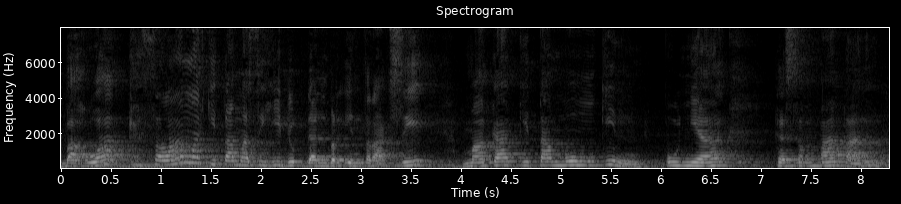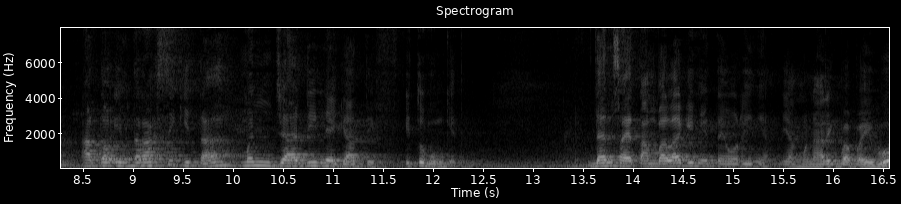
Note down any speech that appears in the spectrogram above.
Bahwa selama kita masih hidup dan berinteraksi, maka kita mungkin punya kesempatan atau interaksi kita menjadi negatif. Itu mungkin. Dan saya tambah lagi nih teorinya yang menarik Bapak Ibu.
